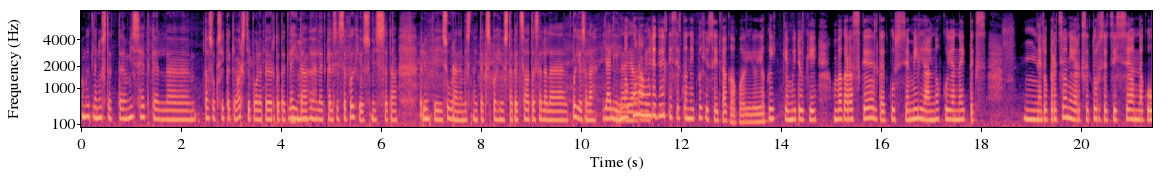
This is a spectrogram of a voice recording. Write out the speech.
ma mõtlen just, et äh, mis hetkel äh, tasuks ikkagi arsti poole pöörduda, et leida mm -hmm. ühel hetkel siis see põhjus, mis seda lümfi suurenemist näiteks põhjustab, et saada sellele põhjusele jälile no ja kuna ravi. muidugi üldiselt on neid põhjuseid väga palju ja kõike muidugi on väga raske öelda, et kus ja millal, noh kui on näiteks need operatsioonijärgsed tursed, siis see on nagu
